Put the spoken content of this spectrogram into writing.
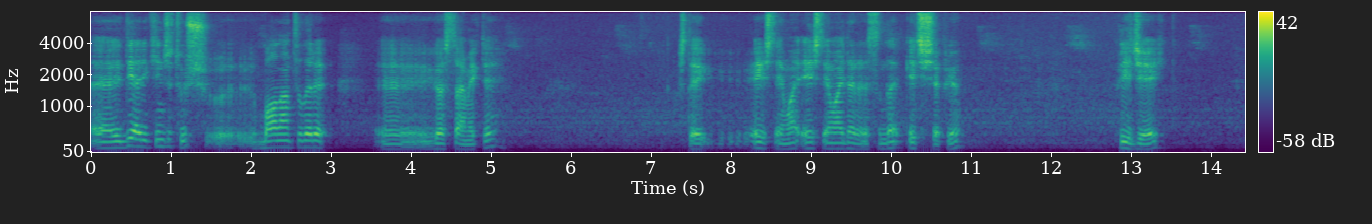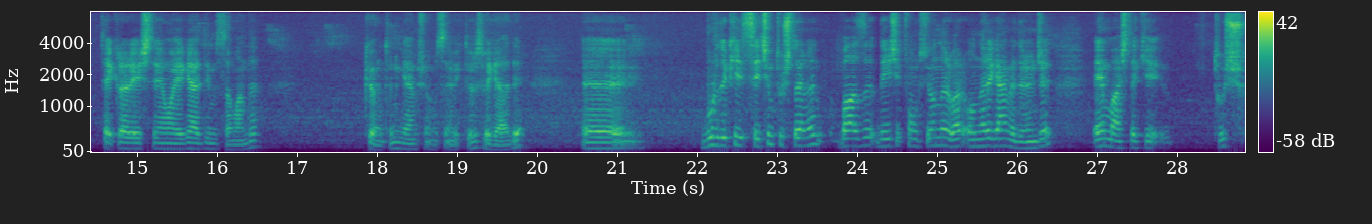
E, diğer ikinci tuş e, bağlantıları e, göstermekte. İşte HDMI, HDMI'ler arasında geçiş yapıyor. VGA. Tekrar HDMI'ye geldiğimiz zaman da görüntünün gelmiş olmasını bekliyoruz ve geldi. Ee, buradaki seçim tuşlarının bazı değişik fonksiyonları var. Onlara gelmeden önce en baştaki tuş,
